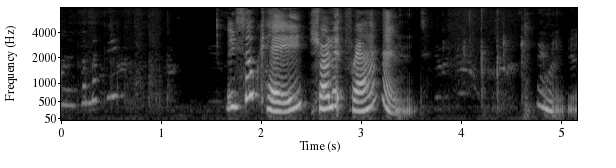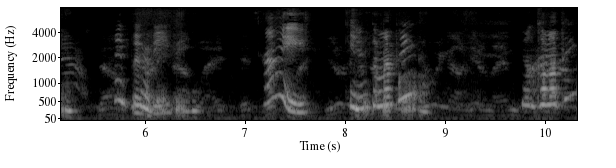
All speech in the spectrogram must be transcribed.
Wanna come up here? It's okay, Charlotte friend. Here, Bean. Hi, baby. Hi. Can you come up here? You wanna come up here?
